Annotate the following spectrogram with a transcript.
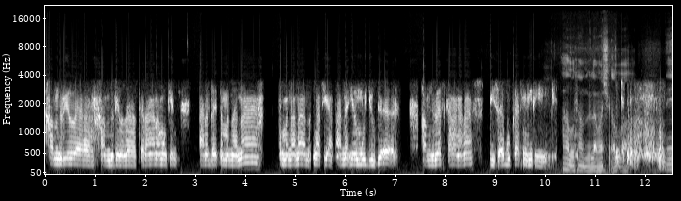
Alhamdulillah, alhamdulillah. Karena Ana mungkin Ana dari temen Ana, temen Ana ngasih Ana ilmu juga. Alhamdulillah sekarang Ana bisa buka sendiri. Alhamdulillah, masya Allah. Nih,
